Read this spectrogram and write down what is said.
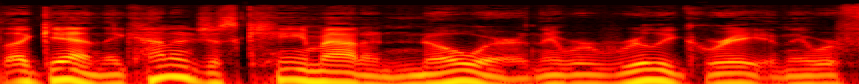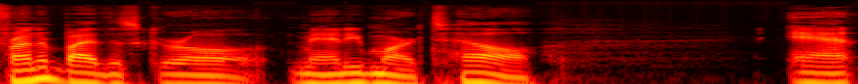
again, they kind of just came out of nowhere and they were really great and they were fronted by this girl, Mandy Martell. And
